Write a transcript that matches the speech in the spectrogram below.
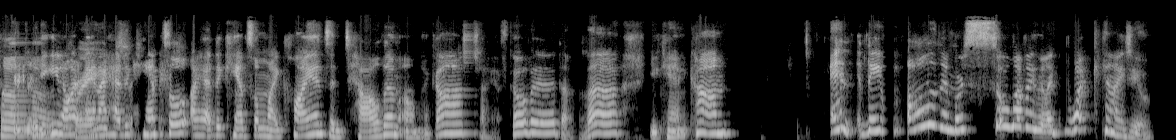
uh, you know, right. and I had to cancel. I had to cancel my clients and tell them, "Oh my gosh, I have COVID. Blah, blah, you can't come." And they, all of them, were so lovely. They're like, "What can I do?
